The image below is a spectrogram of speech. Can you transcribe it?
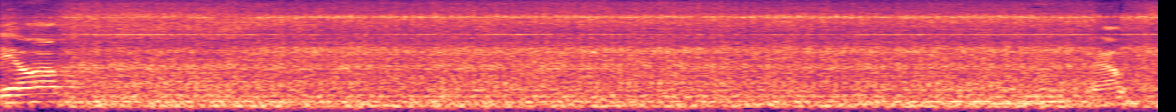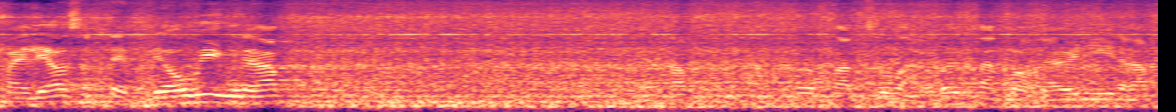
เดียวครับนะครับไฟเลี้ยวสเต็ปเลี้ยววิ่งนะครับนะครับเพิ่มความสว่างด้วยตัดหมอก LED นะครับ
